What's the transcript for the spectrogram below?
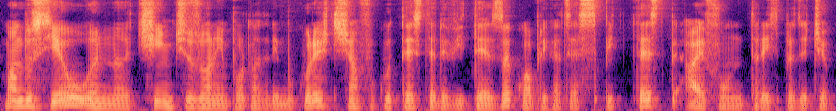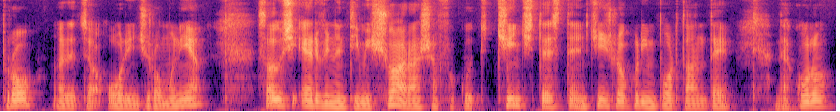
M-am dus eu în 5 zone importante din București și am făcut teste de viteză cu aplicația Speed Test pe iPhone 13 Pro în rețea Orange România. S-a dus și Ervin în Timișoara și a făcut 5 teste în 5 locuri importante de acolo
